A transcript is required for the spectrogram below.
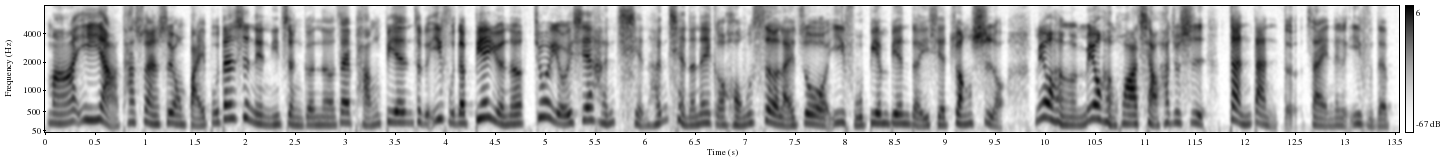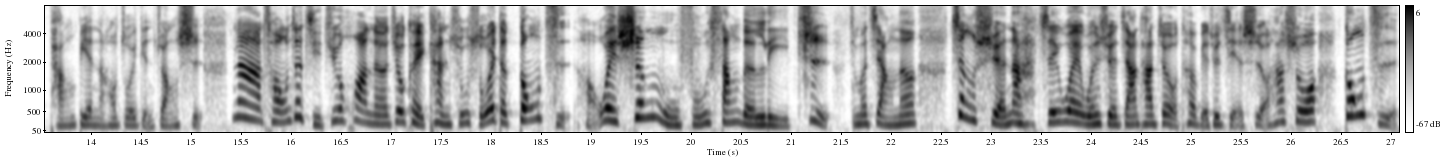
麻衣啊，它虽然是用白布，但是你你整个呢在旁边这个衣服的边缘呢，就会有一些很浅很浅的那个红色来做衣服边边的。一些装饰哦，没有很没有很花俏，它就是淡淡的在那个衣服的旁边，然后做一点装饰。那从这几句话呢，就可以看出所谓的公子哈为生母扶丧的礼制怎么讲呢？郑玄呐这一位文学家他就有特别去解释哦，他说公子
